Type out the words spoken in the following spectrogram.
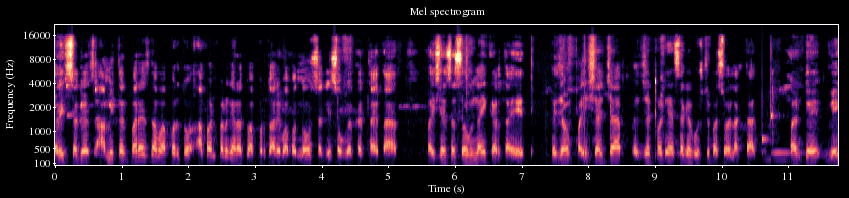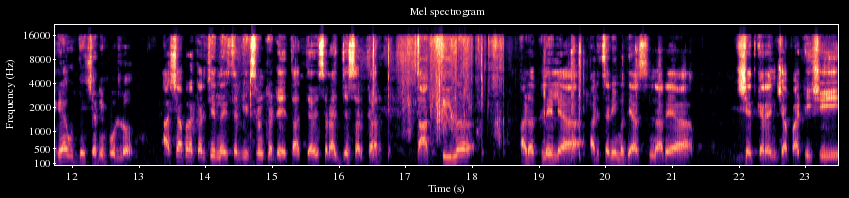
तरी सगळंच आम्ही तर बऱ्याचदा वापरतो आपण पण घरात वापरतो. अरे बाबा नो सगळी सोंग करता येतात. पैशाचा सोंग नाही करता येत. त्याच्यावर पैशाच्या बजेटमध्ये या सगळ्या गोष्टी बसवाव्या लागतात. पण ते वेगळ्या उद्देशाने बोललो. अशा प्रकारची नैसर्गिक संकट येतात त्यावेळेस राज्य सरकार ताकदीनं अडकलेल्या अडचणीमध्ये असणाऱ्या शेतकऱ्यांच्या पाठीशी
